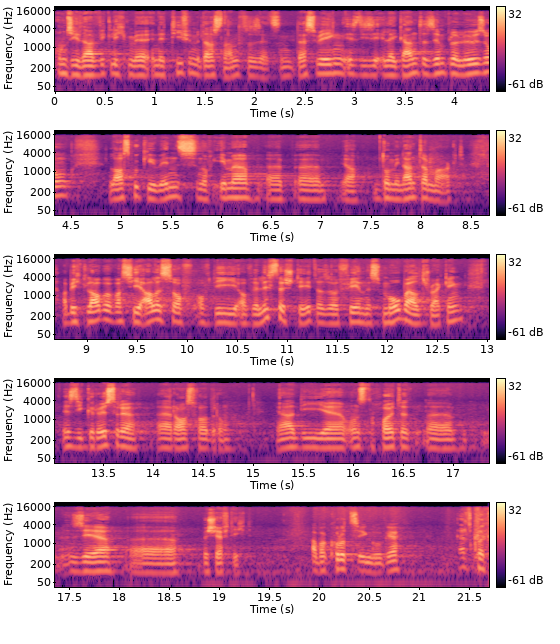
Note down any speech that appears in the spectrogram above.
um sich da wirklich mehr in der Tiefe mit auseinanderzusetzen. Deswegen ist diese elegante, simple Lösung, Last Cookie Wins, noch immer äh, äh, ja, dominanter Markt. Aber ich glaube, was hier alles auf, auf, die, auf der Liste steht, also fehlendes Mobile Tracking, ist die größere Herausforderung, ja, die äh, uns noch heute äh, sehr äh, beschäftigt. Aber kurz, Ingo, gell? Ganz kurz,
